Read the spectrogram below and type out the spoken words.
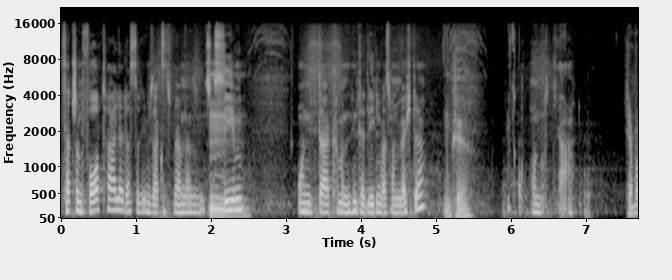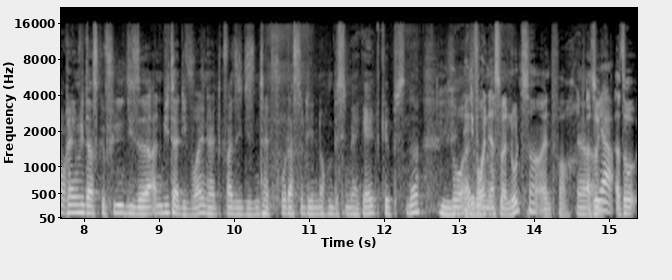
es hat schon Vorteile, dass du eben sagst, wir haben dann so ein System Mhm. und da kann man hinterlegen, was man möchte. Okay. Und ja, Ich habe auch irgendwie das Gefühl, diese Anbieter, die wollen halt quasi, die sind halt froh, dass du denen noch ein bisschen mehr Geld gibst. Ne? So, Ja, die wollen erstmal Nutzer einfach. Ja. Also, Ja. also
